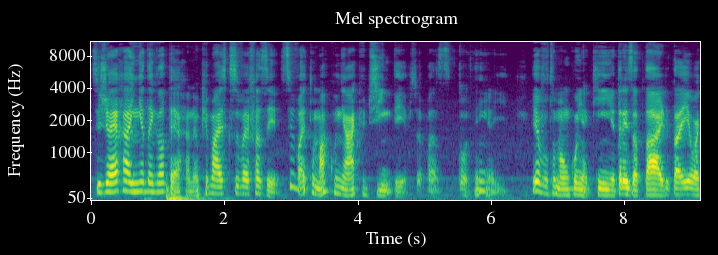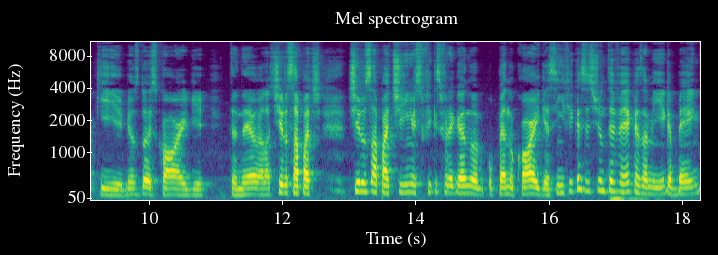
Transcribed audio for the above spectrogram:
você já é rainha da Inglaterra, né? O que mais que você vai fazer? Você vai tomar cunhaque o dia inteiro. Você falar, tô nem aí. Eu vou tomar um cunhaquinho, três da tarde, tá eu aqui, meus dois corg, entendeu? Ela tira o, sapat... tira o sapatinho fica esfregando o pé no corg, assim, e fica assistindo TV com as amigas, bem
